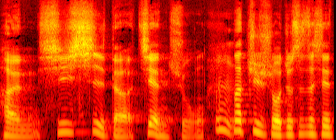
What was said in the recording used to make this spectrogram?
很西式的建筑，嗯，那据说就是这些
